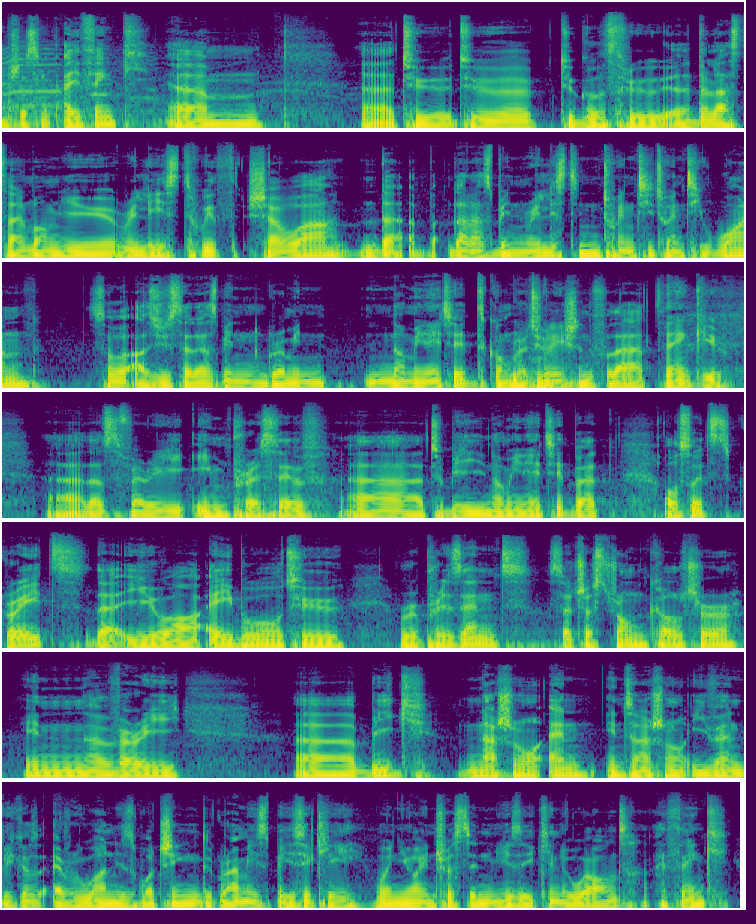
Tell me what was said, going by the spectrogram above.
Interesting. I think um, uh, to to uh, to go through uh, the last album you released with Cha Wa that, that has been released in 2021. So as you said, has been Grammy nominated. Congratulations for that. Thank you. Uh, that's very impressive uh, to be nominated, but also it's great that you are able to represent such a strong culture in a very uh, big national and international event because everyone is watching the Grammys basically when you are interested in music in the world. I think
